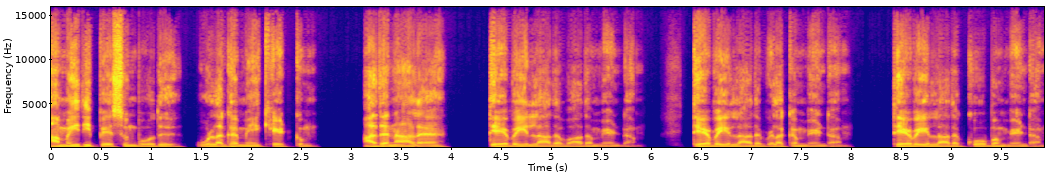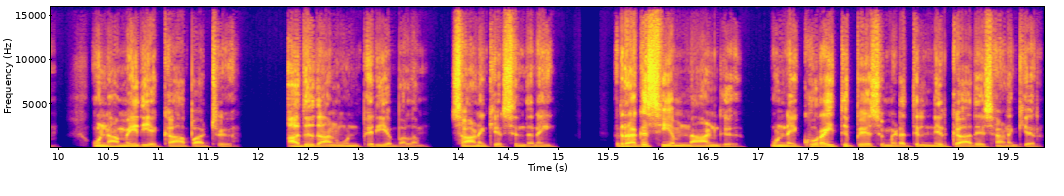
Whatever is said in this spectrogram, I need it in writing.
அமைதி பேசும்போது உலகமே கேட்கும். அதனால தேவையில்லாத வாதம் வேண்டாம். தேவையில்லாத விளக்கம் வேண்டாம். தேவையில்லாத கோபம் வேண்டாம். உன் அமைதியை காப்பாற்று. அதுதான் உன் பெரிய பலம். சாணக்கியர் சிந்தனை. ரகசியம் நான்கு. உன்னை குறைத்து பேசும் இடத்தில் நிற்காதே சாணக்கியர்.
